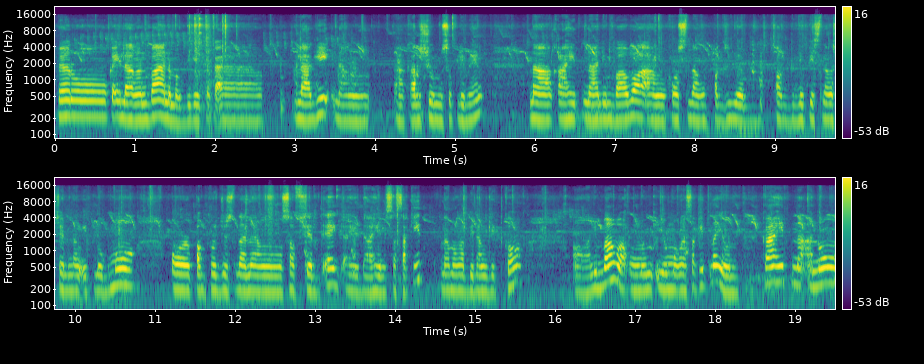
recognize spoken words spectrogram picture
Pero, kailangan ba na magbigay ka ka- lagi ng ah, calcium supplement? Na kahit na halimbawa ang cause ng pag, pagnipis ng shell ng itlog mo or pag-produce na ng soft-shelled egg ay dahil sa sakit na mga binanggit ko. O, halimbawa, kung yung mga sakit na yon kahit na anong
